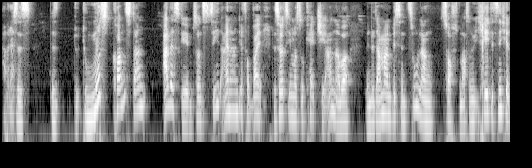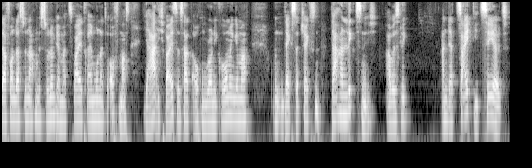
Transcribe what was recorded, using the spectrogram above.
Aber das ist, das, du, du musst konstant alles geben, sonst zieht einer an dir vorbei. Das hört sich immer so catchy an, aber wenn du da mal ein bisschen zu lang soft machst, und ich rede jetzt nicht hier davon, dass du nach Mr. Olympia mal zwei, drei Monate off machst. Ja, ich weiß, das hat auch ein Ronnie Coleman gemacht und ein Dexter Jackson. Daran liegt's nicht. Aber es liegt an der Zeit, die zählt.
